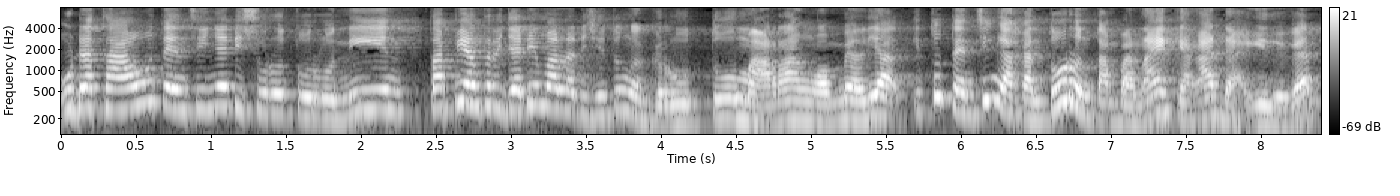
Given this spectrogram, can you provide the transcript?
udah tahu tensinya disuruh turunin, tapi yang terjadi malah di situ ngegerutu, marah, ngomel ya itu tensi nggak akan turun tambah naik yang ada gitu kan.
